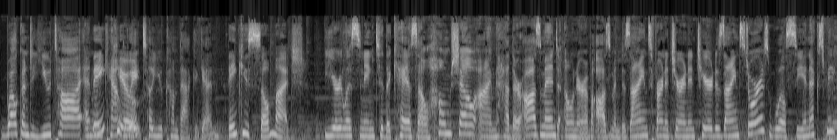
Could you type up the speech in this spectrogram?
Welcome to Utah, and Thank we can't you. wait till you come back again. Thank you so much. You're listening to the KSL Home Show. I'm Heather Osmond, owner of Osmond Designs Furniture and Interior Design Stores. We'll see you next week.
